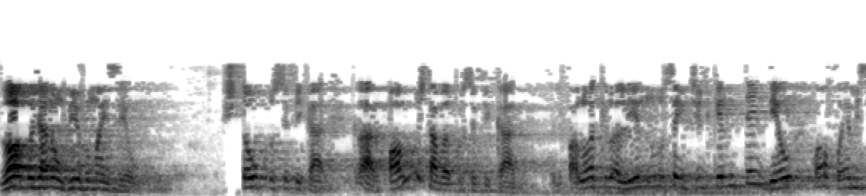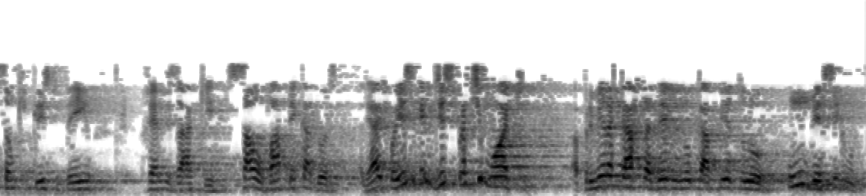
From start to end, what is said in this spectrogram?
logo já não vivo mais eu. Estou crucificado. Claro, Paulo não estava crucificado, ele falou aquilo ali no sentido que ele entendeu qual foi a missão que Cristo veio realizar aqui: salvar pecadores. Aliás, foi isso que ele disse para Timóteo. A primeira carta dele, no capítulo 1, versículo 15,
